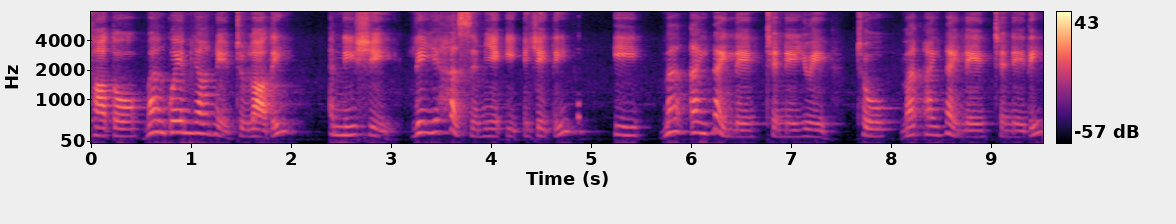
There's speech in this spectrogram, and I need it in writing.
ထားသောမန်ကွဲများနှင့်တူလာသည် အနီးရှိလေရဟတ်စင်မြင့်ဤအရေးသည်ဤမန်အိုင်၌လဲထင်နေ၍ထိုမန်အိုင်၌လဲထင်နေသည်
